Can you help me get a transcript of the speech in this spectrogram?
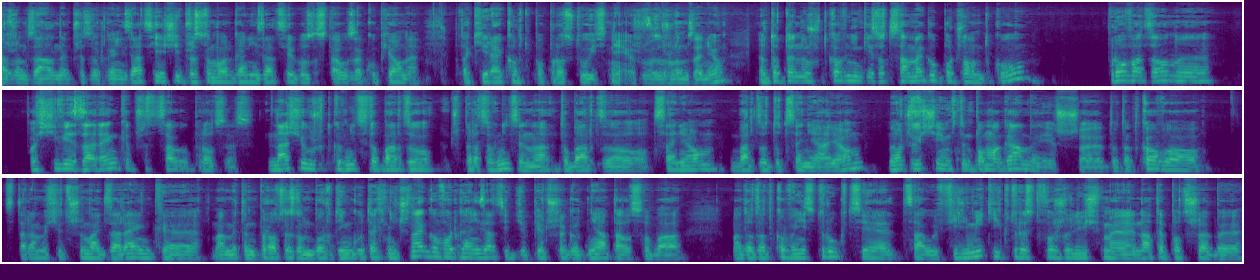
zarządzalne przez organizację, jeśli przez tą organizację zostało zakupione. Taki rekord po prostu istnieje już w urządzeniu. No to ten użytkownik jest od samego początku prowadzony właściwie za rękę przez cały proces. Nasi użytkownicy to bardzo, czy pracownicy to bardzo cenią, bardzo doceniają. My oczywiście im w tym pomagamy jeszcze dodatkowo, staramy się trzymać za rękę. Mamy ten proces onboardingu technicznego w organizacji, gdzie pierwszego dnia ta osoba ma dodatkowe instrukcje, całe filmiki, które stworzyliśmy na te potrzeby,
